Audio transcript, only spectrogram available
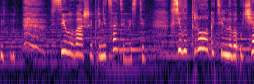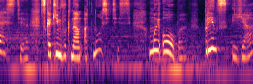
В силу вашей проницательности, в силу трогательного участия, с каким вы к нам относитесь, мы оба, принц и я,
